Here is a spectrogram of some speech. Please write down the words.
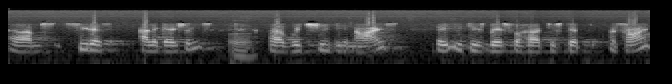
um, serious allegations, mm. uh, which she denies, it is best for her to step aside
